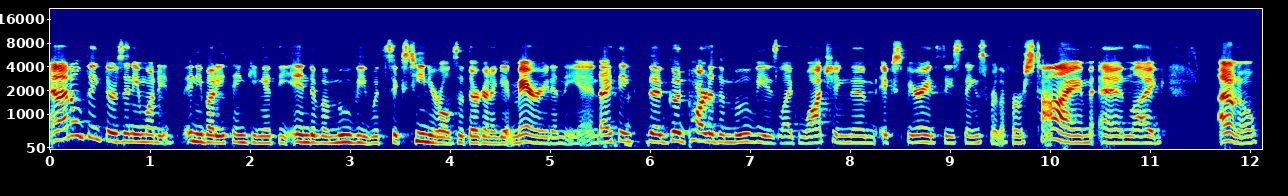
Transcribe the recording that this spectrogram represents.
And I don't think there's anybody anybody thinking at the end of a movie with 16 year olds that they're gonna get married in the end. I think the good part of the movie is like watching them experience these things for the first time and like, I don't know,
